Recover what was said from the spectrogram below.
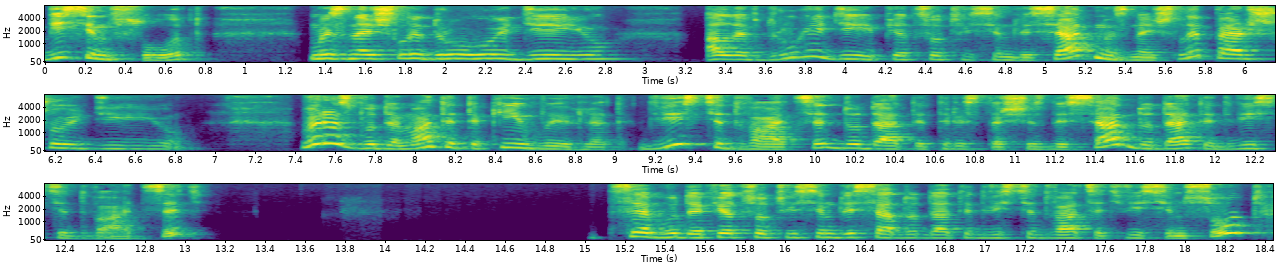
800 ми знайшли другою дією, але в другій дії 580 ми знайшли першою дією. Вираз буде мати такий вигляд: 220 додати 360, додати 220. Це буде 580 додати 220 800.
